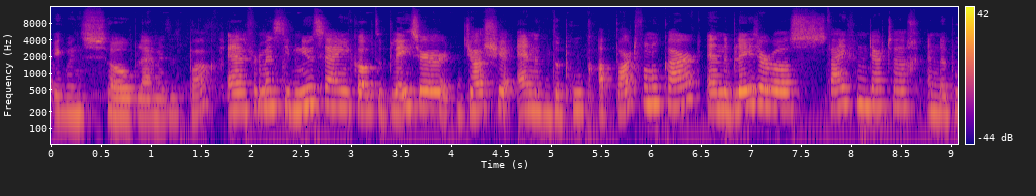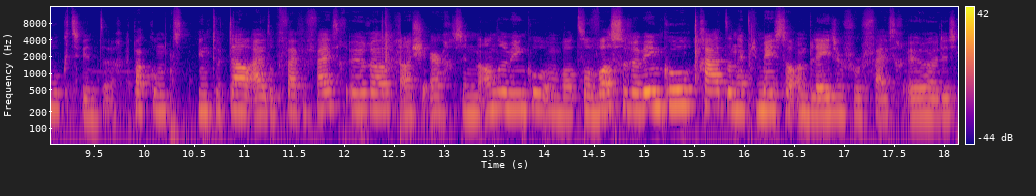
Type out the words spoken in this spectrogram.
Ik ben zo blij met het pak. En voor de mensen die benieuwd zijn, je koopt de blazer, jasje en de broek apart van elkaar. En de blazer was 35 en de broek 20. Het pak komt in totaal uit op 55 euro. Als je ergens in een andere winkel, een wat volwassere winkel gaat, dan heb je meestal een blazer voor 50 euro. Dus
